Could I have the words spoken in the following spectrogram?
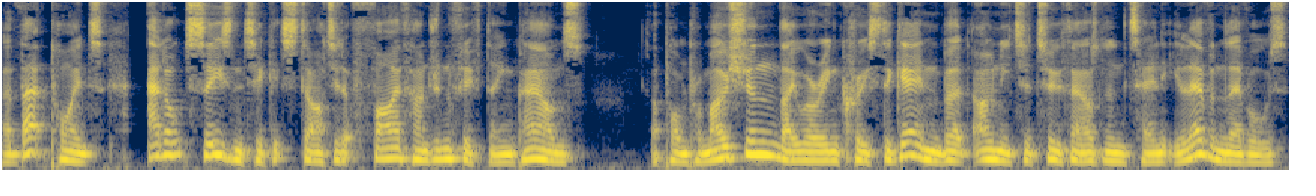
At that point, adult season tickets started at £515. Upon promotion, they were increased again, but only to 2010 11 levels.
